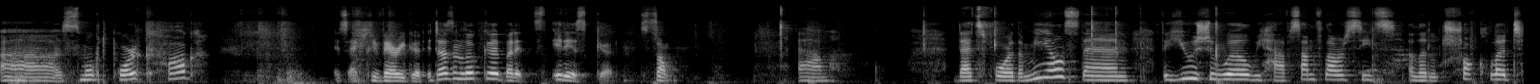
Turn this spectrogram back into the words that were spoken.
uh, smoked pork hock. It's actually very good. It doesn't look good, but it's it is good. So um, that's for the meals. Then the usual, we have sunflower seeds, a little chocolate,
